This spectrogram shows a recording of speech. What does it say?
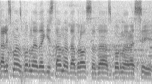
талисман сборной Дагестана, добрался до сборной России.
